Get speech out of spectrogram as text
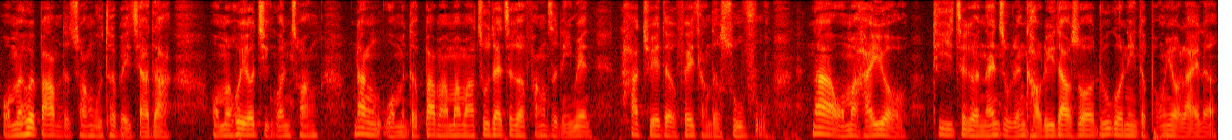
我们会把我们的窗户特别加大，我们会有景观窗，让我们的爸爸妈妈住在这个房子里面，他觉得非常的舒服。那我们还有替这个男主人考虑到说，如果你的朋友来了，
